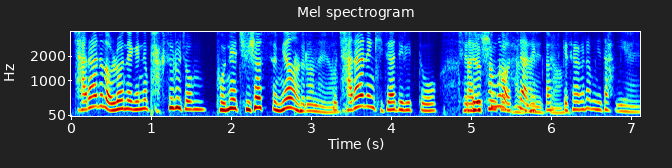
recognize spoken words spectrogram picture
잘하는 언론에게는 박수를 좀 보내주셨으면 그러네요. 또 잘하는 기자들이 또 많이 힘을 얻지 않을까 이렇게 생각을 합니다. 예.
